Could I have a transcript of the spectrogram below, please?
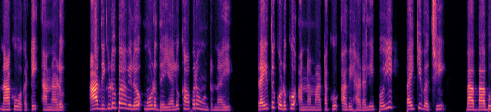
నాకు ఒకటి అన్నాడు. ఆ దిగుడు బావిలో మూడు దెయ్యాలు కాపురం ఉంటున్నాయి. రైతు కొడుకు అన్న మాటకు అవి హడలిపోయి పైకి వచ్చి బాబాబు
